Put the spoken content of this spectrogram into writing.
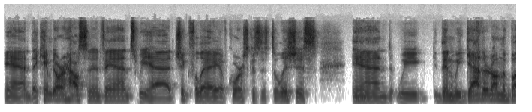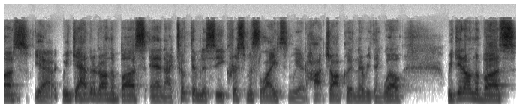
And they came to our house in advance. We had Chick fil A, of course, because it's delicious. Mm-hmm. And we then we gathered on the bus. Yeah, we gathered on the bus and I took them to see Christmas lights and we had hot chocolate and everything. Well, we get on the bus.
